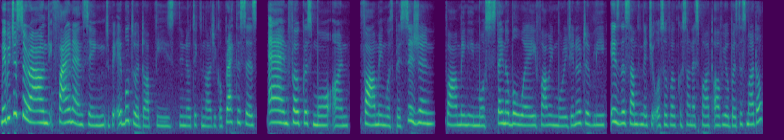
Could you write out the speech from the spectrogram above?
Maybe just around financing to be able to adopt these, you know, technological practices and focus more on farming with precision, farming in more sustainable way, farming more regeneratively. Is this something that you also focus on as part of your business model?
